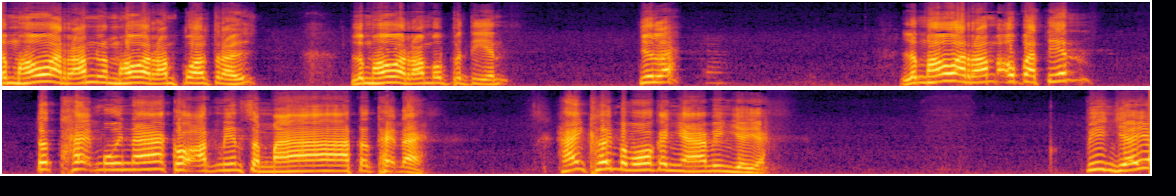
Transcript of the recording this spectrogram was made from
លំហអារម្មណ៍លំហអារម្មណ៍ពលត្រូវលំហអារម្មណ៍ឧបទានយល់ទេលំហអារម្មណ៍ឧបទានទិដ្ឋិមួយណាក៏អត់មានសមាទិដ្ឋិដែរហើយឃើញបវរកញ្ញាវានិយាយវានិយាយ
